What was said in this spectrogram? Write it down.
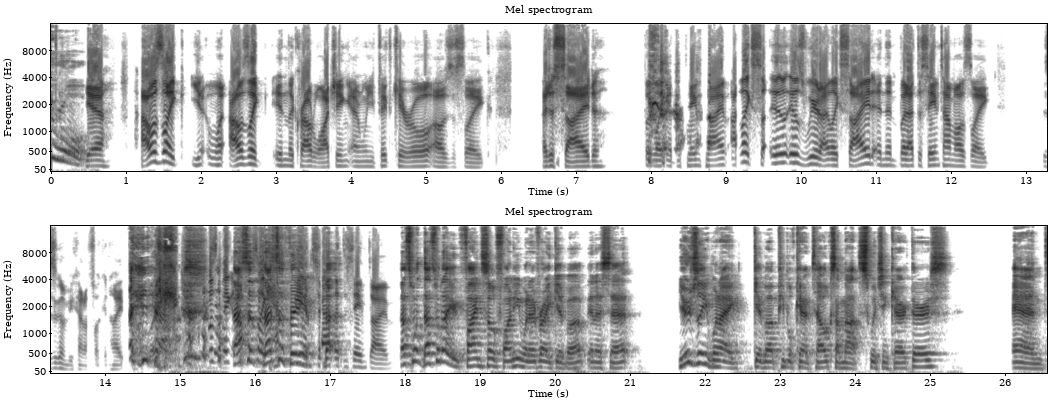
Rool. Yeah, I was like, you know, when I was like in the crowd watching, and when you picked K Rool, I was just like, I just sighed, but like at the same time, I like it, it was weird. I like sighed, and then but at the same time, I was like, this is gonna be kind of fucking hype. Like, like, That's was, like, that's the thing, that- at the same time. That's what that's what I find so funny whenever I give up in a set. Usually when I give up, people can't tell because I'm not switching characters, and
